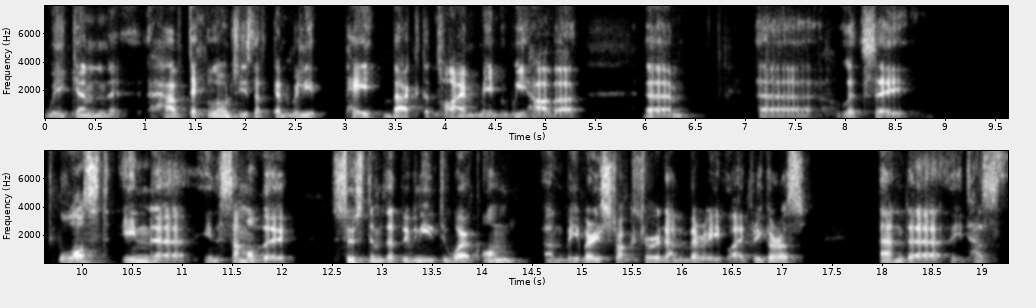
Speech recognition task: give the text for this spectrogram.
we can have technologies that can really pay back the time maybe we have a um, uh, let's say lost in uh, in some of the systems that we need to work on and be very structured and very like rigorous and uh, it has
